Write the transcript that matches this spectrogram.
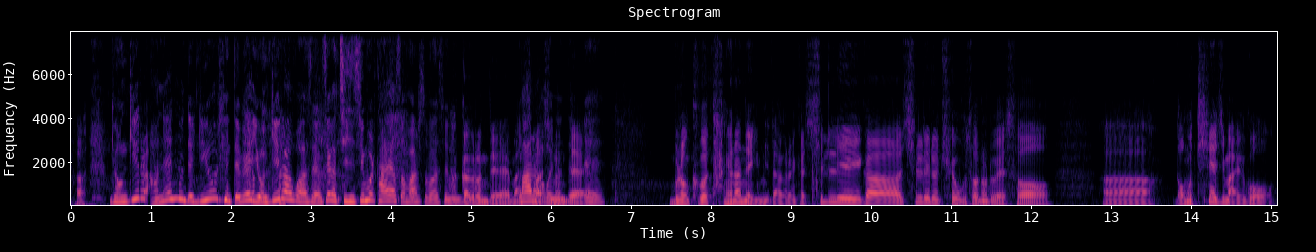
연기를 안 했는데 리얼인데 왜 연기라고 하세요? 제가 진심을 다해서 말씀하시는데. 아까 그런데. 말씀하시는데 예. 물론 그거 당연한 얘기입니다. 그러니까 실리가 실리를 최우선으로 해서 아, 너무 티내지 말고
